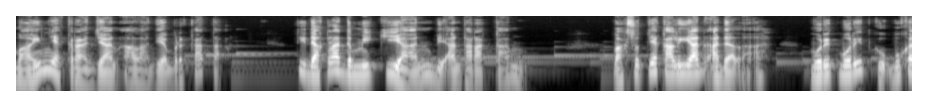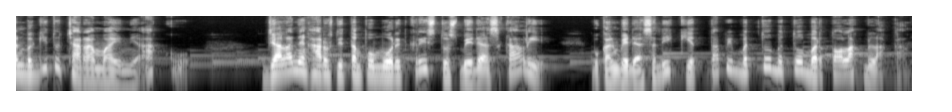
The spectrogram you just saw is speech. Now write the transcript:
mainnya kerajaan Allah. Dia berkata, "Tidaklah demikian di antara kamu." Maksudnya kalian adalah murid-muridku, bukan begitu cara mainnya aku. Jalan yang harus ditempuh murid Kristus beda sekali. Bukan beda sedikit, tapi betul-betul bertolak belakang.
